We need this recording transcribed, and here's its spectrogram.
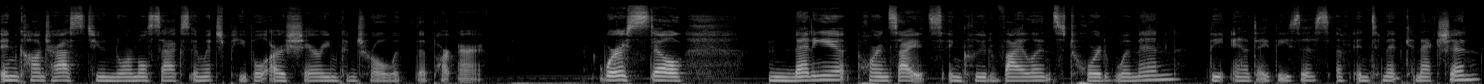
in contrast to normal sex in which people are sharing control with the partner. Worse still, many porn sites include violence toward women, the antithesis of intimate connection.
